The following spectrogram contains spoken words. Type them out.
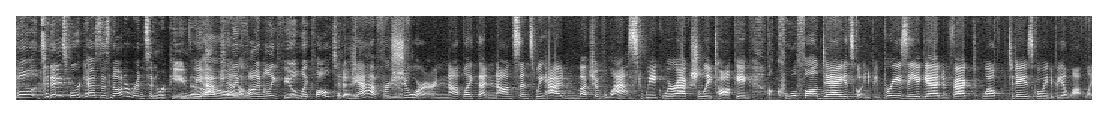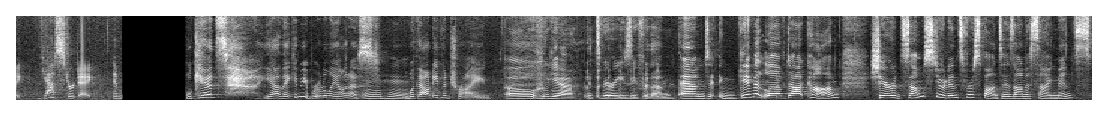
well, today's forecast is not a rinse and repeat. We actually No. finally feel like fall today. Yeah, for sure. Not like that nonsense we had much of last mm-hmm. week. We're actually talking a cool fall day. It's going to be breezy again. In fact, well, today is going to be a lot like yesterday. Well, kids, yeah, they can be brutally honest Mm-hmm. without even trying. Oh, yeah, it's very easy for them. And GiveItLove.com shared some students' responses on assignments,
